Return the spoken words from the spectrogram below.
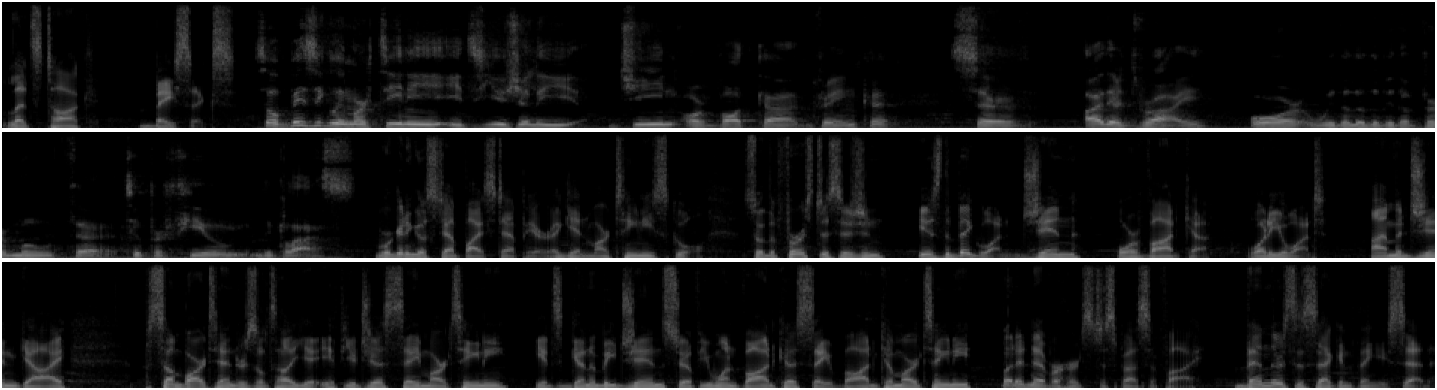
let's talk basics. So basically, martini, it's usually gin or vodka drink served either dry or with a little bit of vermouth uh, to perfume the glass. We're going to go step by step here. Again, martini school. So the first decision is the big one gin or vodka. What do you want? I'm a gin guy. Some bartenders will tell you if you just say martini, it's gonna be gin, so if you want vodka, say vodka martini, but it never hurts to specify. Then there's the second thing you said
